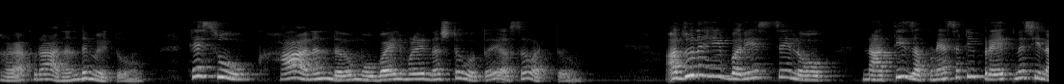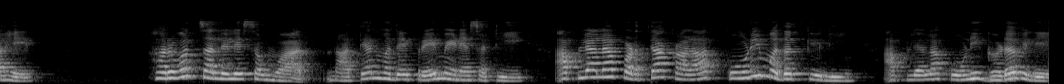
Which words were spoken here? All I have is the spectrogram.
खळाखुरा आनंद मिळतो. हे सुख हा आनंद मोबाईलमुळे नष्ट होतोय असं वाटतं. अजूनही बरेचसे लोक नाती जपण्यासाठी प्रयत्नशील आहेत. हरवत चाललेले संवाद नात्यांमध्ये प्रेम येण्यासाठी आपल्याला पडत्या काळात कोणी मदत केली आपल्याला कोणी घडविले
